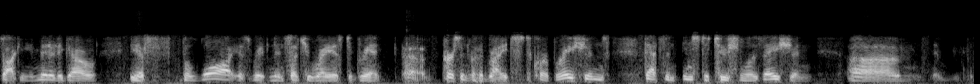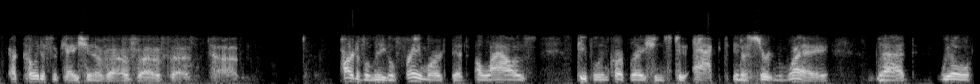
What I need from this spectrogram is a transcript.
talking a minute ago, if the law is written in such a way as to grant uh, personhood rights to corporations, that's an institutionalization. Um, a codification of, of, of uh, uh, part of a legal framework that allows people in corporations to act in a certain way that will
